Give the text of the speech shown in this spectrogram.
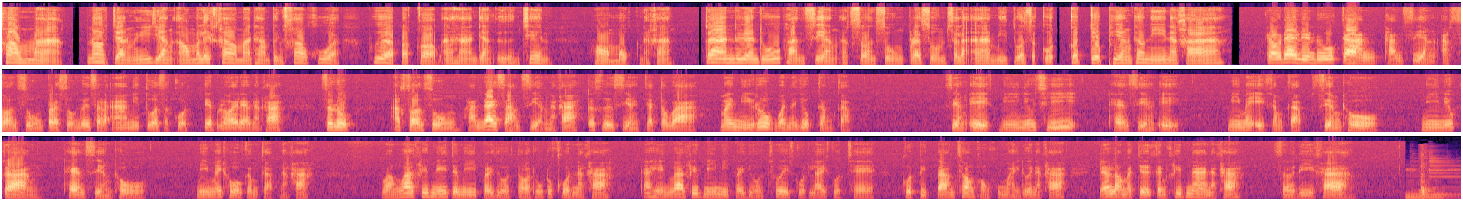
ข้าวหมาก นอกจากนี้ยังเอาเมล็ดข้าวมาทำเป็นข้าวคั่ว เพื่อประกอบอาหารอย่างอื่น เช่นห่อหมกนะคะ การเรียนรู้ผันเสียงอักษรสูงประสมสระอามีตัวสะกด ก็จบเพียงเท่านี้นะคะ เราได้เรียนรู้การผันเสียงอักษรสูงประสมด้วยสระอามีตัวสะกดเรียบร้อยแล้วนะคะ สรุปอักษรสูงผันได้ 3 เสียงนะคะ ก็คือเสียงจัตวาไม่มีรูปวรรณยุกต์กำกับ เสียงเอกมีนิ้วชี้ แทนเสียงเอก มีไม่เอกกำกับ เสียงโท มีนิ้วกลาง แทนเสียงโท มีไม่โทกำกับนะคะ หวังว่าคลิปนี้จะมีประโยชน์ต่อทุกๆคนนะคะ ถ้าเห็นว่าคลิปนี้มีประโยชน์ช่วยกดไลค์กดแชร์ กดติดตามช่องของครูใหม่ด้วยนะคะ แล้วเรามาเจอกันคลิปหน้านะคะ สวัสดีค่ะ Thank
